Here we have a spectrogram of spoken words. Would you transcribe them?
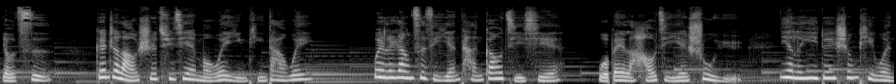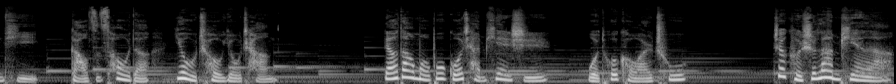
有次，跟着老师去见某位影评大 V，为了让自己言谈高级些，我背了好几页术语，念了一堆生僻问题，稿子凑得又臭又长。聊到某部国产片时，我脱口而出：“这可是烂片啊，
